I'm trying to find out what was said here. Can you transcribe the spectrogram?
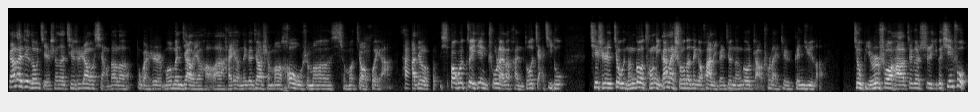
刚才这种解释呢，其实让我想到了，不管是摩门教也好啊，还有那个叫什么后什么什么教会啊，他就包括最近出来了很多假基督，其实就能够从你刚才说的那个话里边就能够找出来这个根据了。就比如说哈，这个是一个心腹，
